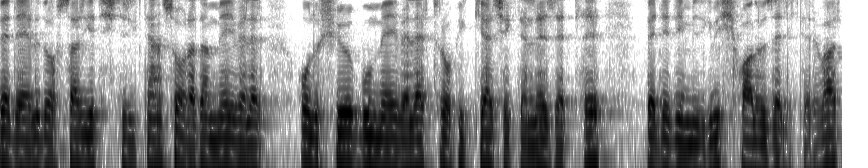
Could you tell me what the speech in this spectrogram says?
ve değerli dostlar yetiştirdikten sonra da meyveler oluşuyor. Bu meyveler tropik gerçekten lezzetli ve dediğimiz gibi şifalı özellikleri var.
